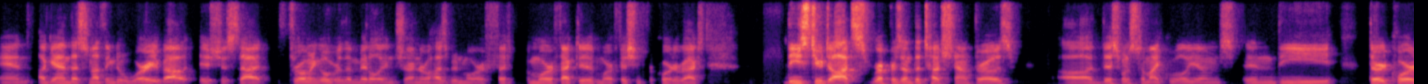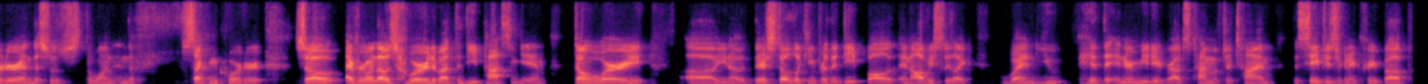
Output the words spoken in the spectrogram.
And again, that's nothing to worry about. It's just that throwing over the middle in general has been more more effective, more efficient for quarterbacks. These two dots represent the touchdown throws. Uh, this one's to Mike Williams in the third quarter, and this was the one in the second quarter. So everyone that was worried about the deep passing game, don't worry. Uh, you know, they're still looking for the deep ball, and obviously, like when you hit the intermediate routes time after time, the safeties are going to creep up,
